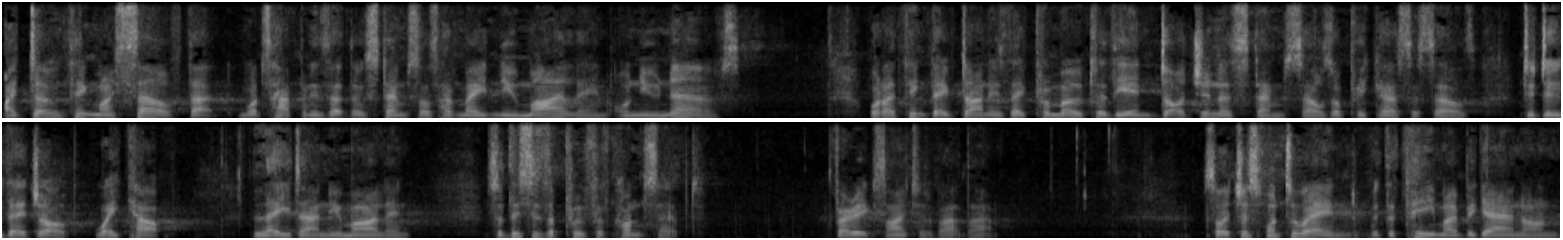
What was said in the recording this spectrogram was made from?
I don't think myself that what's happened is that those stem cells have made new myelin or new nerves. What I think they've done is they've promoted the endogenous stem cells or precursor cells to do their job, wake up, lay down new myelin. So this is a proof of concept. Very excited about that. So I just want to end with the theme I began on,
